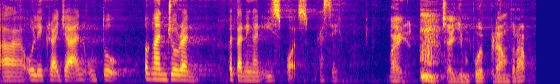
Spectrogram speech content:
uh, oleh kerajaan untuk penganjuran pertandingan e-sports. Terima kasih. Baik, saya jemput pedang terap.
